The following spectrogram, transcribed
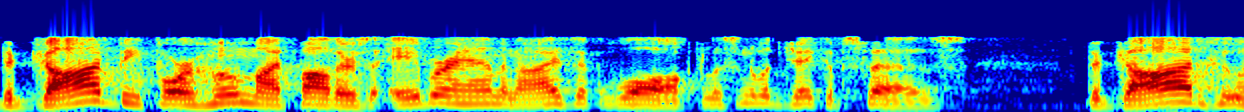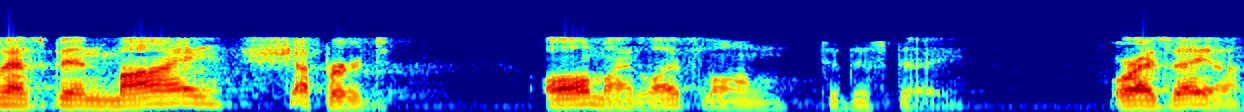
the God before whom my fathers Abraham and Isaac walked, listen to what Jacob says, the God who has been my shepherd all my life long to this day. Or Isaiah,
